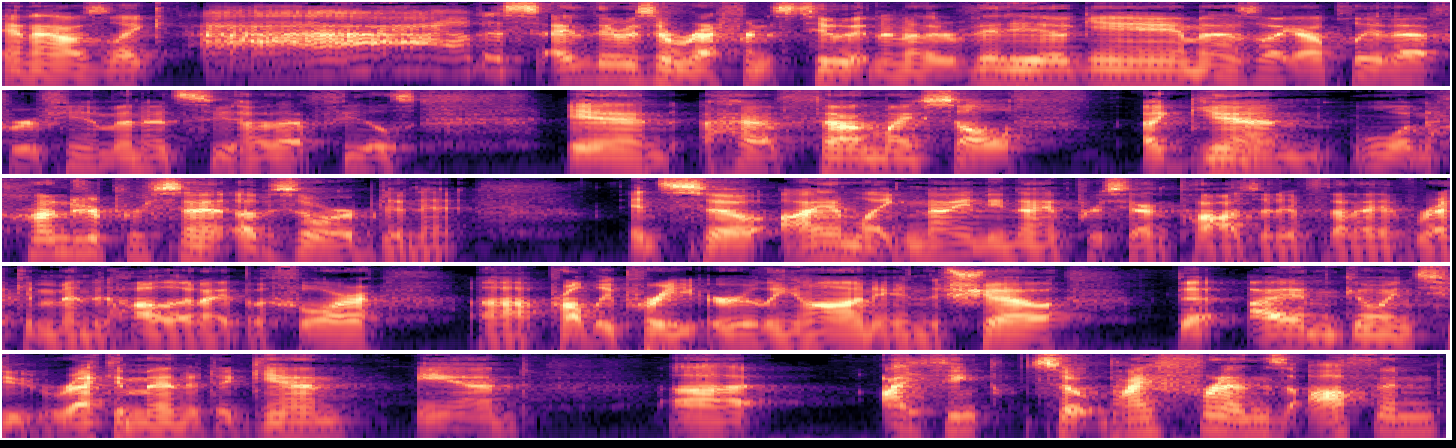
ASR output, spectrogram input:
and I was like, ah, this, there was a reference to it in another video game. And I was like, I'll play that for a few minutes, see how that feels. And I have found myself, again, 100% absorbed in it. And so I am like 99% positive that I have recommended Hollow Knight before, uh, probably pretty early on in the show. But I am going to recommend it again. And uh, I think so. My friends often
